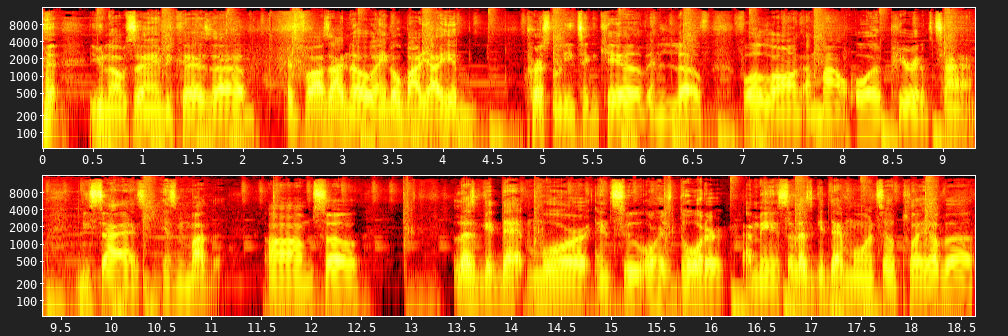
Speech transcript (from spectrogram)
you know what I'm saying? Because um, as far as I know, ain't nobody out here personally taken care of and loved for a long amount or a period of time besides his mother. Um, so let's get that more into, or his daughter. I mean, so let's get that more into a play of a,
